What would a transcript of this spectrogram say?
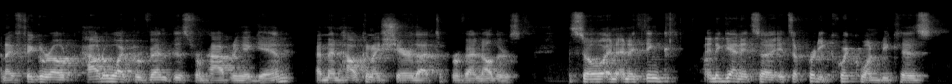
and I figure out how do I prevent this from happening again? And then how can I share that to prevent others? So, and, and I think, and again, it's a, it's a pretty quick one because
